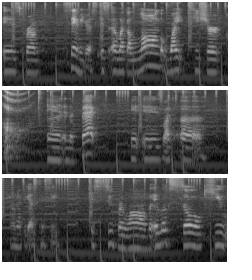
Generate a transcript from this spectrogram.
is from Sammydress. It's a, like a long white t-shirt. And in the back, it is like a, I don't know if you guys can see. It's super long, but it looks so cute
